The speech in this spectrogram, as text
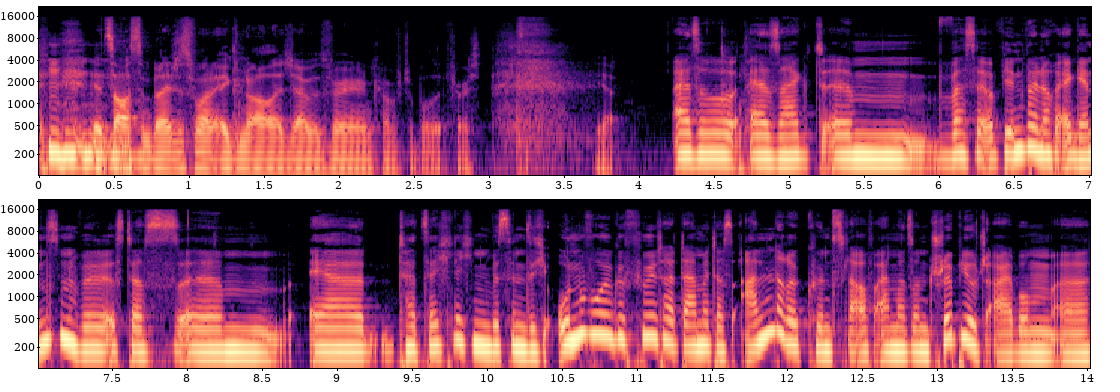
it's awesome, but I just want to acknowledge I was very uncomfortable at first. Also er sagt, ähm, was er auf jeden Fall noch ergänzen will, ist, dass ähm, er tatsächlich ein bisschen sich unwohl gefühlt hat damit, dass andere Künstler auf einmal so ein Tribute-Album äh,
